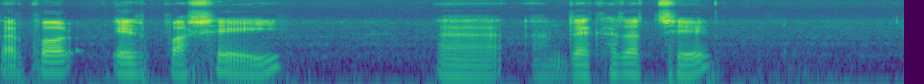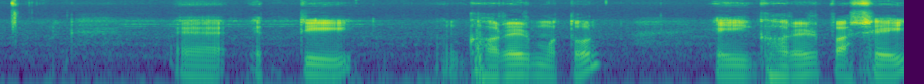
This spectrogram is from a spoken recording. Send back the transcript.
তারপর এর পাশেই দেখা যাচ্ছে একটি ঘরের মতন। এই ঘরের পাশেই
